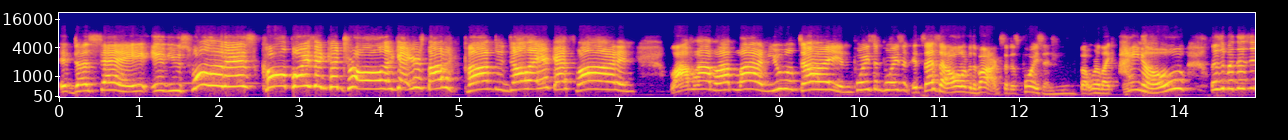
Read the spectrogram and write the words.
it does say if you swallow this, call poison control and get your stomach pumped and don't let your kids swallow it and blah blah blah blah and you will die and poison poison. It says that all over the box that it's poison, but we're like, I know. Let's put this in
